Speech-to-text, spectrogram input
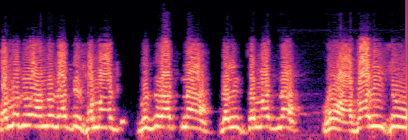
સમગ્ર અનુજાતિ સમાજ, ગુજરાતના દલિત સમાજના હું આભારી છું.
